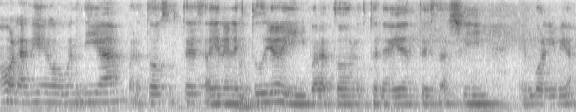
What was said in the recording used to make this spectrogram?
Hola Diego, buen día para todos ustedes ahí en el estudio y para todos los televidentes allí en Bolivia.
